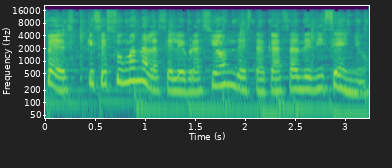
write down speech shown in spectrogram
Fest que se suman a la celebración de esta casa de diseño,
